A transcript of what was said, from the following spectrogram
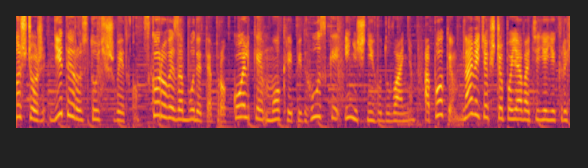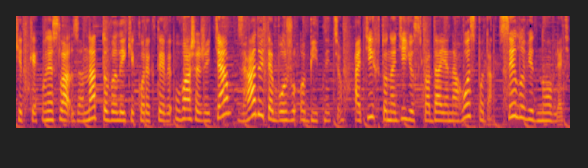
Ну що ж, діти ростуть швидко. Скоро ви забудете про кольки, мокрі підгузки і нічні годування. А поки, навіть якщо поява цієї крихітки внесла занадто великі корективи у ваше життя, згадуйте Божу обітницю. А ті, хто надію складає на Господа, силу відновлять,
